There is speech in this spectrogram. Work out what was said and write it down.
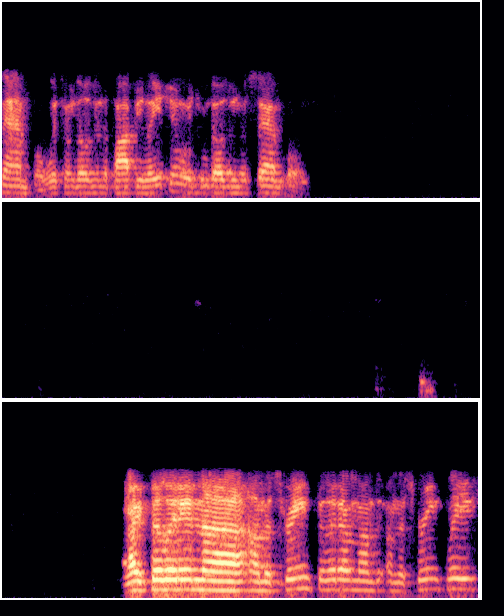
sample. Which one goes in the population, which one goes in the sample. All right, fill it in uh, on the screen. Fill it in on the, on the screen, please.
